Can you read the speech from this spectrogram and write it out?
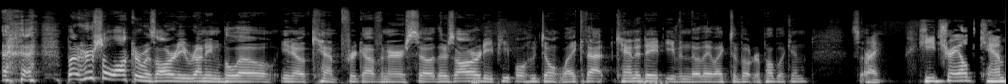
but Herschel Walker was already running below, you know, Kemp for governor. So there's already people who don't like that candidate, even though they like to vote Republican. So Right. He trailed Kemp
